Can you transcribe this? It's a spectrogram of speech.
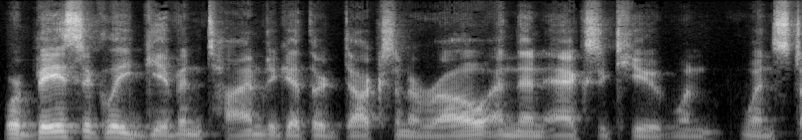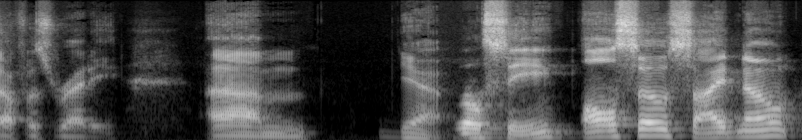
were basically given time to get their ducks in a row and then execute when when stuff was ready. Um, yeah, we'll see. Also, side note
